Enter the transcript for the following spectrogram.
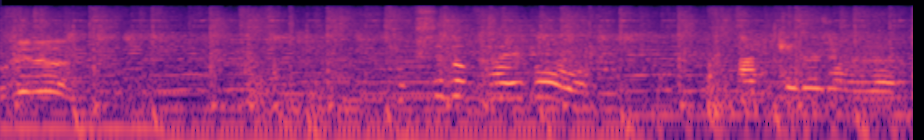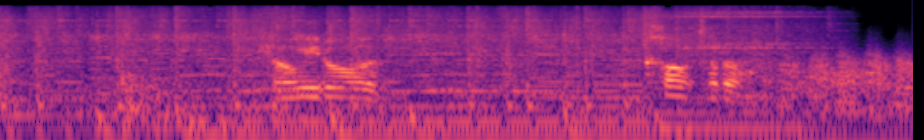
우리는 국수도 팔고 악기도 잡는 경이로운 카운터다.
